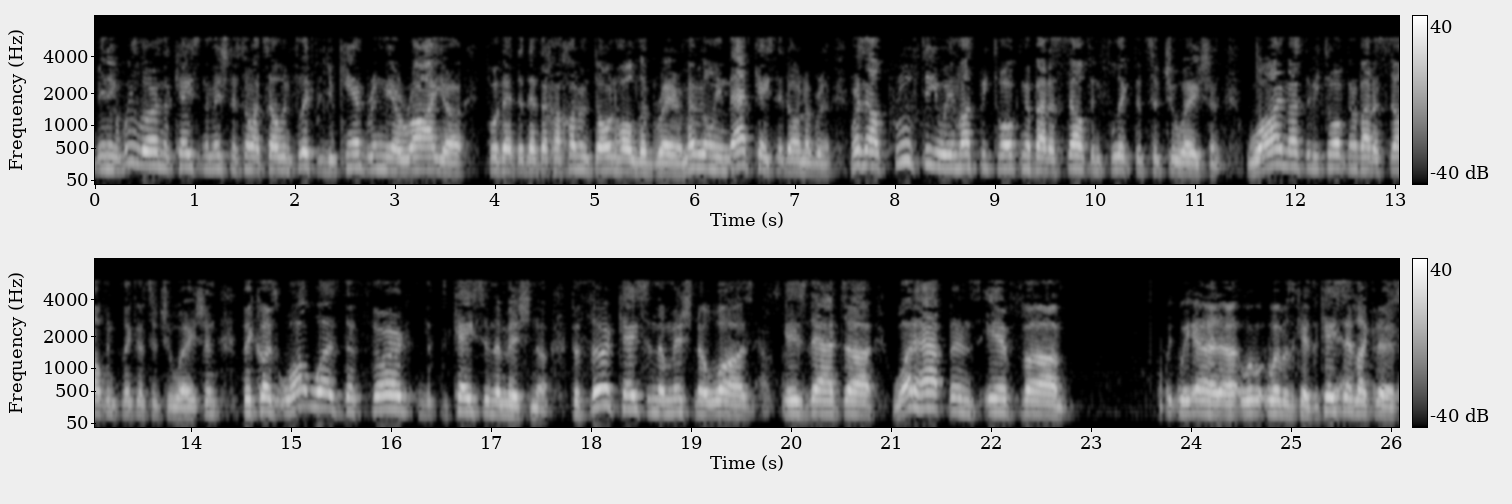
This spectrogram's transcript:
Meaning, if we learn the case in the Mishnah is somewhat self-inflicted, you can't bring me a raya for that that, that the chachamim don't hold the brayer. Maybe only in that case they don't hold the brayer. I'll prove to you we must be talking about a self-inflicted situation. Why must it be talking about a self-inflicted situation? Because what was the third case in the Mishnah? The third case in the Mishnah was is that uh, what happens if um, we, we had uh, what, what, was the case? The case yeah, said like this.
